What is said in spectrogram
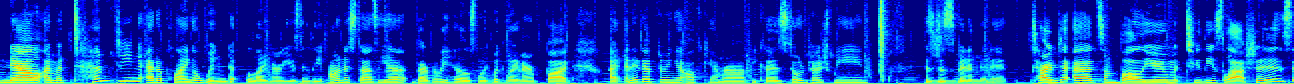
Now, I'm attempting at applying a winged liner using the Anastasia Beverly Hills Liquid Liner, but I ended up doing it off camera because don't judge me, it's just been a minute. Time to add some volume to these lashes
